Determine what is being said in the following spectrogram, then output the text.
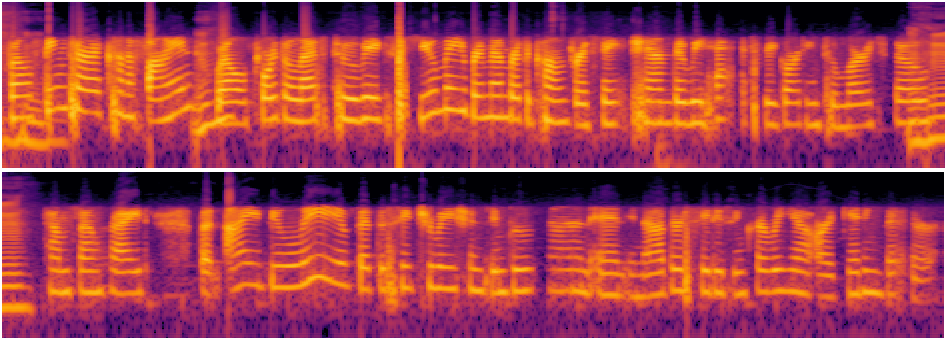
す。Well, things are kind of fine. Well, for the last two weeks, you may remember the conversation that we had regarding to MERS, though, Samsung, right? But I believe that the situations in Busan and in other cities in Korea are getting better.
